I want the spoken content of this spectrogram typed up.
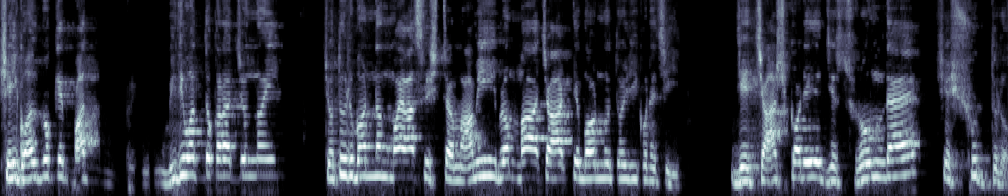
সেই গল্পকে বাদ বিধিবদ্ধ করার জন্যই চতুর্বর্ণং ময়া সৃষ্টম। আমি ব্রহ্মা চারটে বর্ণ তৈরি করেছি। যে চাষ করে, যে শ্রম দেয়, সে শূদ্র।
